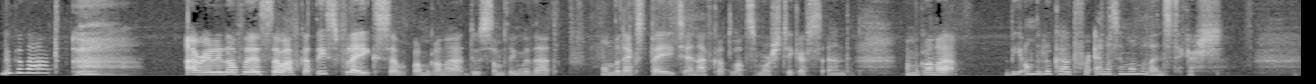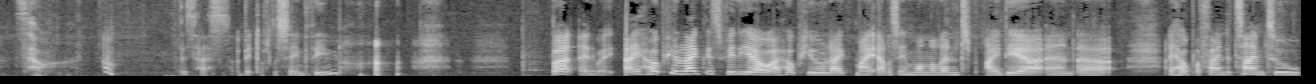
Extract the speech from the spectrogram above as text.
Look at that. I really love this. So I've got these flakes, so I'm gonna do something with that on the next page. And I've got lots more stickers and I'm gonna be on the lookout for Alice in Wonderland stickers. So, oh, this has a bit of the same theme. but anyway, I hope you like this video. I hope you like my Alice in Wonderland idea and uh, I hope I find the time to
